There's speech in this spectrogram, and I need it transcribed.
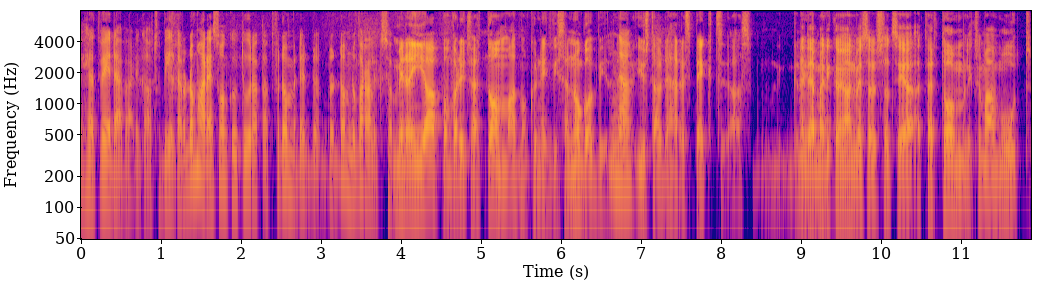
helt vedervärdiga alltså bilder. Och de har en sån kultur att, att för dem de, de, de, de bara liksom... Medan i Japan var det tvärtom, att man kunde inte visa några bilder, Nej. just av det här respekt... Alltså, Men det, man kan ju använda så att säga tvärtom, liksom av mot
